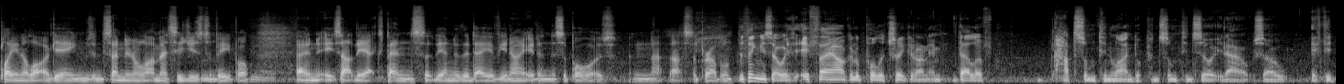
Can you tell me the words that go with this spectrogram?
playing a lot of games and sending a lot of messages to people, and it's at the expense at the end of the day of United and the supporters, and that, that's the problem. The thing is, though, if if they are going to pull the trigger on him, they'll have had something lined up and something sorted out. So if they, you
